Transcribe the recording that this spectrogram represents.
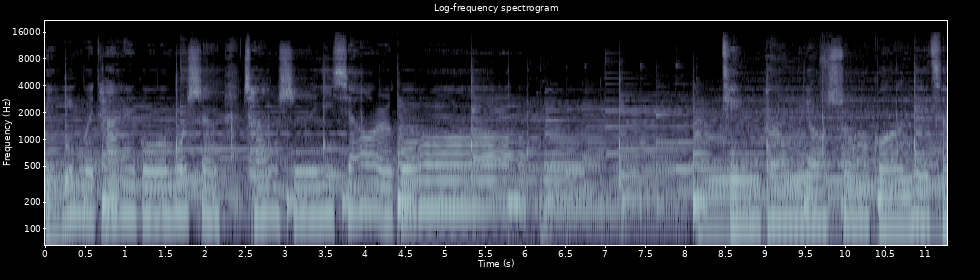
也因为太过陌生，尝试一笑而过。听朋友说过，你曾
